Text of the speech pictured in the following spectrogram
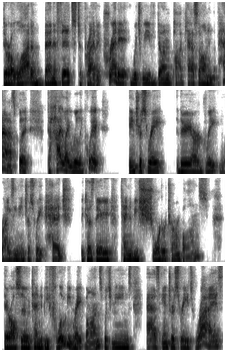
There are a lot of benefits to private credit, which we've done podcasts on in the past. But to highlight really quick, interest rate, they are a great rising interest rate hedge because they tend to be shorter term bonds. They also tend to be floating rate bonds, which means as interest rates rise,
